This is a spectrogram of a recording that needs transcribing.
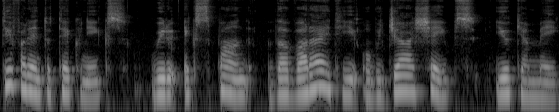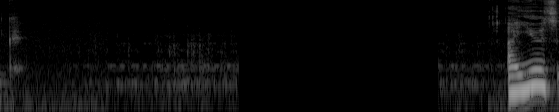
different techniques will expand the variety of jar shapes you can make. I use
